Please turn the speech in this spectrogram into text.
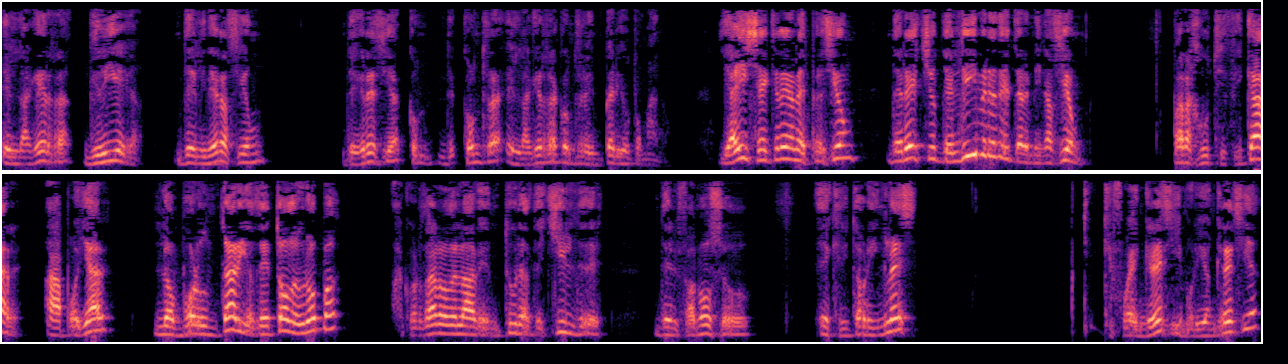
en la guerra griega de liberación de Grecia contra, en la guerra contra el Imperio Otomano. Y ahí se crea la expresión derecho de libre determinación para justificar, apoyar los voluntarios de toda Europa, acordaros de las aventuras de Childe, del famoso escritor inglés, que fue en Grecia y murió en Grecia,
